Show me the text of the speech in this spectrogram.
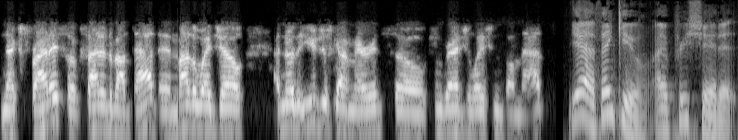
next Friday, so excited about that. And by the way, Joe, I know that you just got married, so congratulations on that. Yeah, thank you. I appreciate it.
